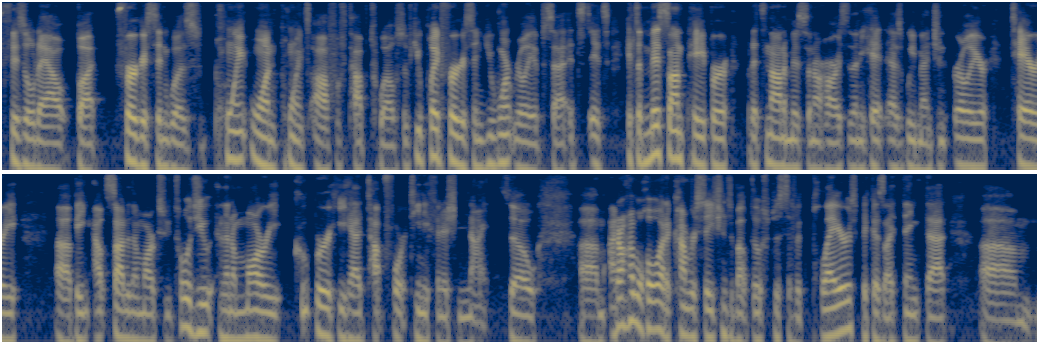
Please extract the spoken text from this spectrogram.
fizzled out, but Ferguson was 0.1 points off of top 12. So if you played Ferguson, you weren't really upset. It's it's it's a miss on paper, but it's not a miss in our hearts. And then he hit, as we mentioned earlier, Terry uh, being outside of the marks we told you. And then Amari Cooper, he had top 14. He finished ninth. So um, I don't have a whole lot of conversations about those specific players because I think that um,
